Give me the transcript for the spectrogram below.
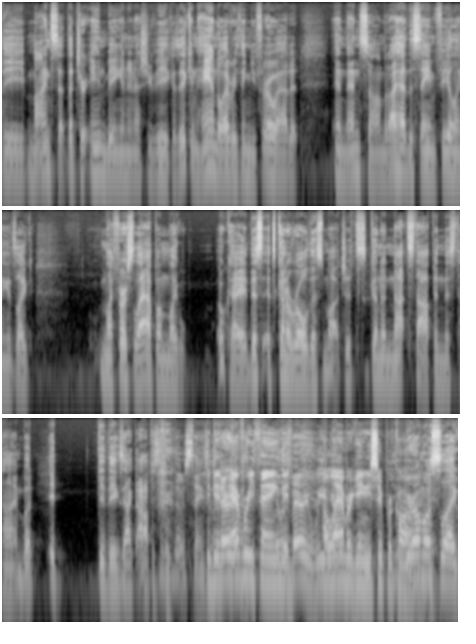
the mindset that you're in being in an SUV because it can handle everything you throw at it and then some. But I had the same feeling. It's like my first lap, I'm like, okay, this it's gonna roll this much. It's gonna not stop in this time. But it did the exact opposite of those things. He It did very- it was- everything It was that very a weird. Lamborghini supercar. You're almost do. like,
